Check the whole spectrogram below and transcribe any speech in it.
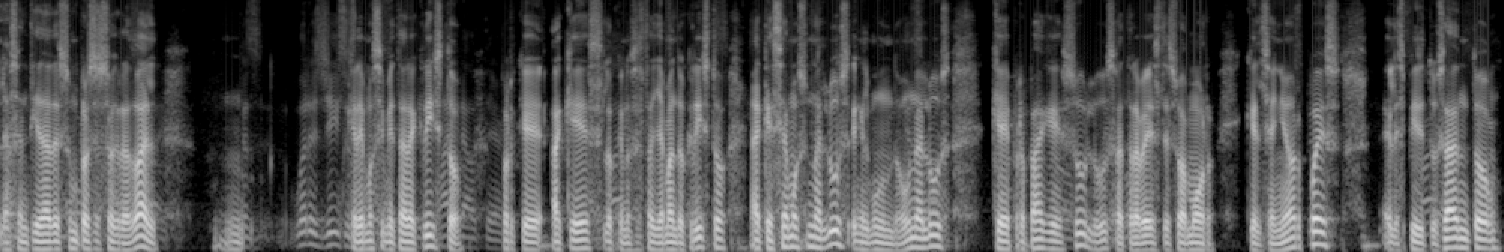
La santidad es un proceso gradual. Mm, Queremos imitar a Cristo, porque ¿a qué es lo que nos está llamando Cristo? A que seamos una luz en el mundo, una luz que propague su luz a través de su amor. Que el Señor, pues, el Espíritu Santo,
